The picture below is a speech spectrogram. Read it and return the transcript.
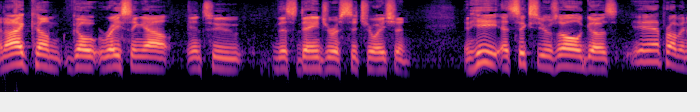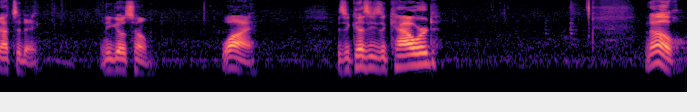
And I come go racing out into this dangerous situation. And he, at six years old, goes, Yeah, probably not today. And he goes home. Why? Is it because he's a coward? No.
